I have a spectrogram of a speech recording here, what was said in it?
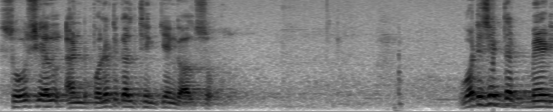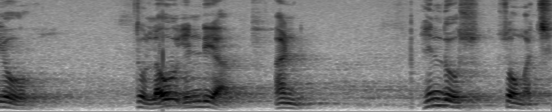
social and political thinking also. What is it that made you to love India and Hindus so much?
